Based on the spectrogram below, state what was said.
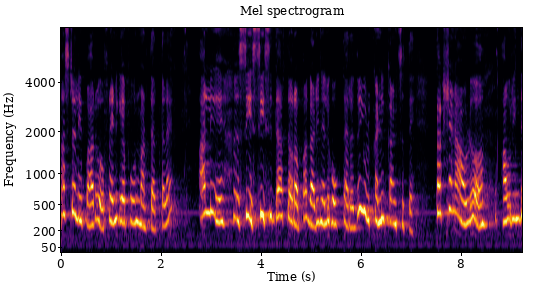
ಅಷ್ಟರಲ್ಲಿ ಪಾರು ಫ್ರೆಂಡ್ಗೆ ಫೋನ್ ಮಾಡ್ತಾ ಇರ್ತಾಳೆ. ಅಲ್ಲಿ ಸಿ ಸಿ ಸಿದ್ಧಾರ್ಥ ಅವರಪ್ಪ ಗಾಡಿನಲ್ಲಿ ಹೋಗ್ತಾ ಇರೋದು ಇವಳು ಕಣ್ಣಿಗೆ ಕಾಣಿಸುತ್ತೆ. ತಕ್ಷಣ ಅವಳು ಅವರಿಂದ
